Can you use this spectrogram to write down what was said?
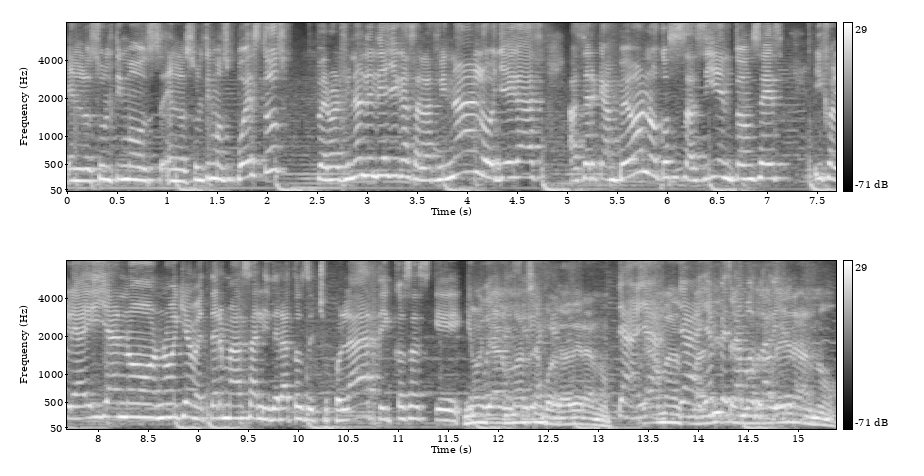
en los últimos, en los últimos puestos, pero al final del día llegas a la final o llegas a ser campeón o cosas así. Entonces, híjole, ahí ya no, no me quiero meter más a lideratos de chocolate y cosas que. no, ya más en verdadera no. Ya, ya, ya, ya, empezamos la dieta. No.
